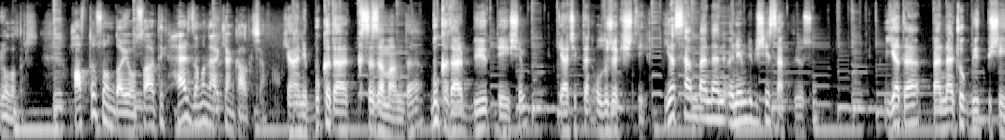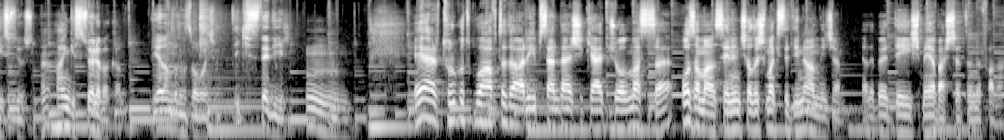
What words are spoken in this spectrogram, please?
yol alır. Hafta sonu dahi olsa artık her zaman erken kalkacağım. Yani bu kadar kısa zamanda bu kadar büyük değişim gerçekten olacak iş değil. Ya sen benden önemli bir şey saklıyorsun ya da benden çok büyük bir şey istiyorsun. Ha? Hangisi söyle bakalım. Yanıldınız babacığım. İkisi de değil. Hmm. Eğer Turgut bu hafta da arayıp senden şikayetçi olmazsa o zaman senin çalışmak istediğini anlayacağım. Ya da böyle değişmeye başladığını falan.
